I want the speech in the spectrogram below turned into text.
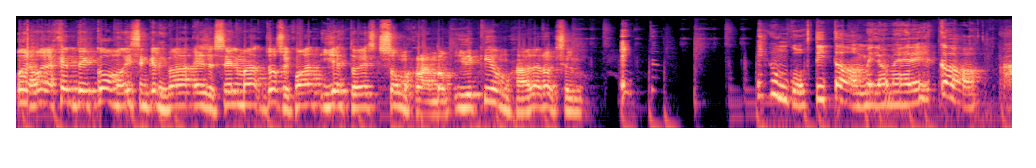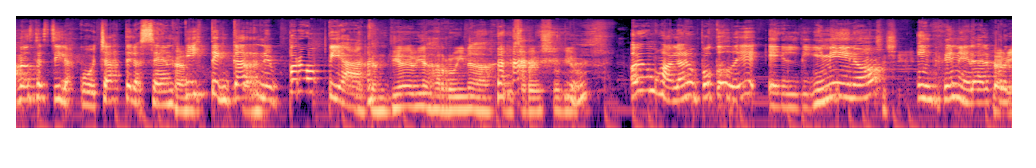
Bueno, buena gente, como dicen que les va, ella es Selma, yo soy Juan y esto es Somos Random. ¿Y de qué vamos a hablar hoy, Selma? Es un gustito, me lo merezco. No sé si lo escuchaste, lo sentiste en carne La propia. cantidad de vidas arruinadas que por eso, Dios. Hoy vamos a hablar un poco de el dinero Sí, sí. en general. La porque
